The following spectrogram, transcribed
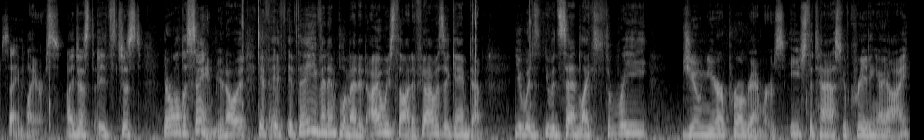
same. players. I just it's just they're all the same. You know, if, if if they even implemented, I always thought if I was a game dev, you would you would send like three junior programmers each the task of creating AI.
